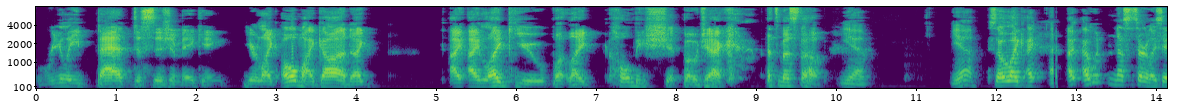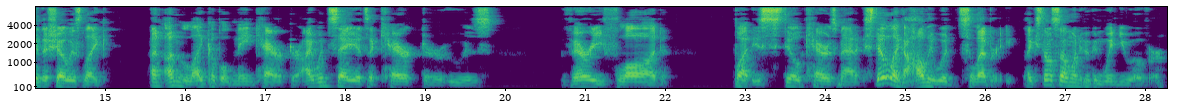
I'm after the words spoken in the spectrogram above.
really bad decision making, you're like, oh my god, I, I, I like you, but like, holy shit, BoJack, that's messed up. yeah. Yeah. So like I, I I wouldn't necessarily say the show is like an unlikable main character. I would say it's a character who is very flawed but is still charismatic, still like a Hollywood celebrity, like still someone who can win you over.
